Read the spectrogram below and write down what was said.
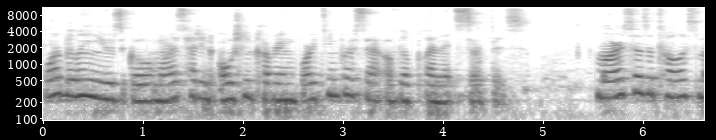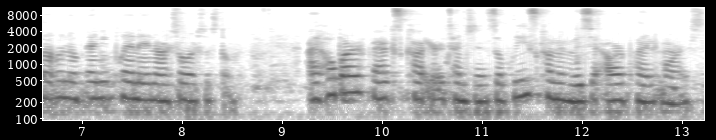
4 billion years ago, Mars had an ocean covering 14% of the planet's surface. Mars has the tallest mountain of any planet in our solar system. I hope our facts caught your attention, so please come and visit our planet Mars.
